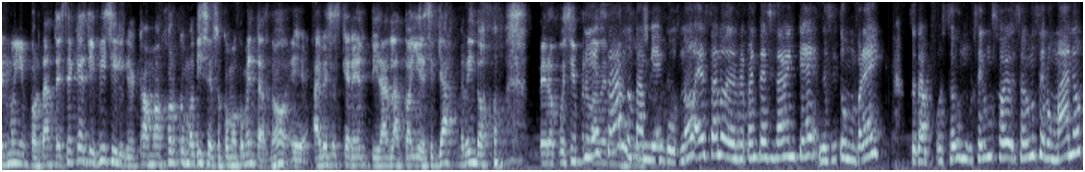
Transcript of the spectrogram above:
es muy importante. Sé que es difícil, a lo mejor como dices o como comentas, ¿no? Eh, a veces quieren tirar la toalla y decir, ya, me rindo. Pero pues siempre y va a haber es sano también, Gus, ¿no? Es sano de repente decir, ¿saben qué? Necesito un break. O sea, pues, soy, un, soy, un, soy, un ser humano,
